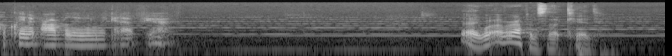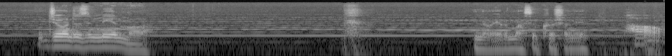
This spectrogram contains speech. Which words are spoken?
I'll clean it properly when we get up here. Hey, whatever happened to that kid that joined us in Myanmar? you know, he had a massive crush on you. Paul.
